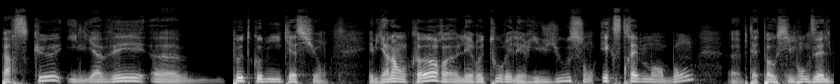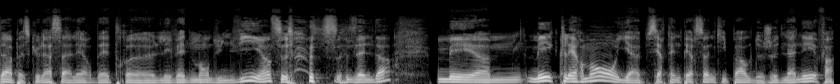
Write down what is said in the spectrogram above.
parce que il y avait euh, peu de communication. Et eh bien là encore, euh, les retours et les reviews sont extrêmement bons. Euh, Peut-être pas aussi bons que Zelda parce que là, ça a l'air d'être euh, l'événement d'une vie, hein, ce, ce, Zelda. Mais mais clairement, il y a certaines personnes qui parlent de jeu de l'année. Enfin,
